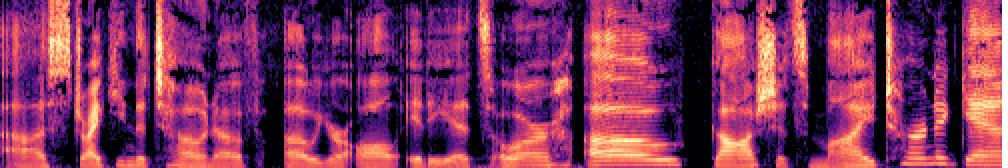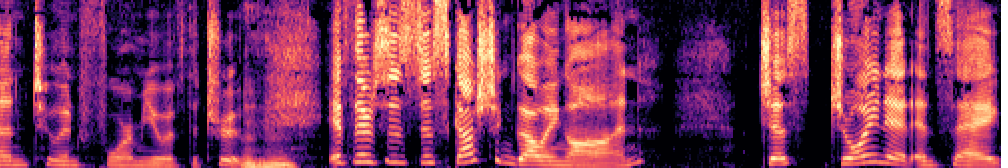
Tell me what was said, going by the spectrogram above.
uh, striking the tone of, oh, you're all idiots, or, oh, gosh, it's my turn again to inform you of the truth. Mm-hmm. If there's this discussion going on, just join it and say,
